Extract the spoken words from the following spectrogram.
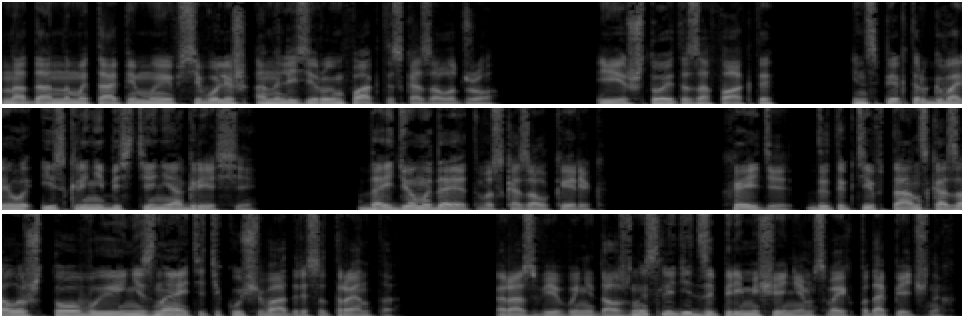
«На данном этапе мы всего лишь анализируем факты», — сказала Джо. «И что это за факты?» Инспектор говорила искренне без тени агрессии. «Дойдем и до этого», — сказал Керрик. «Хейди, детектив Тан сказала, что вы не знаете текущего адреса Трента. Разве вы не должны следить за перемещением своих подопечных?»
